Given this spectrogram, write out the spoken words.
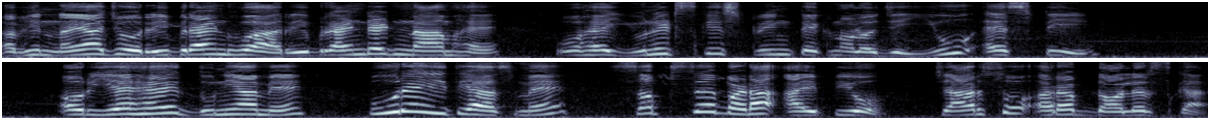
अभी नया जो रिब्रांड हुआ रिब्रांडेड नाम है, वो है यूनिट्स की स्ट्रिंग टेक्नोलॉजी यूएसटी और यह है दुनिया में पूरे इतिहास में सबसे बड़ा आईपीओ 400 अरब डॉलर्स का।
